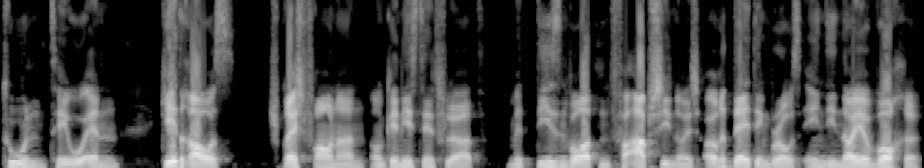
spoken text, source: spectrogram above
tun, T-U-N, geht raus, sprecht Frauen an und genießt den Flirt. Mit diesen Worten verabschieden euch eure Dating Bros in die neue Woche.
